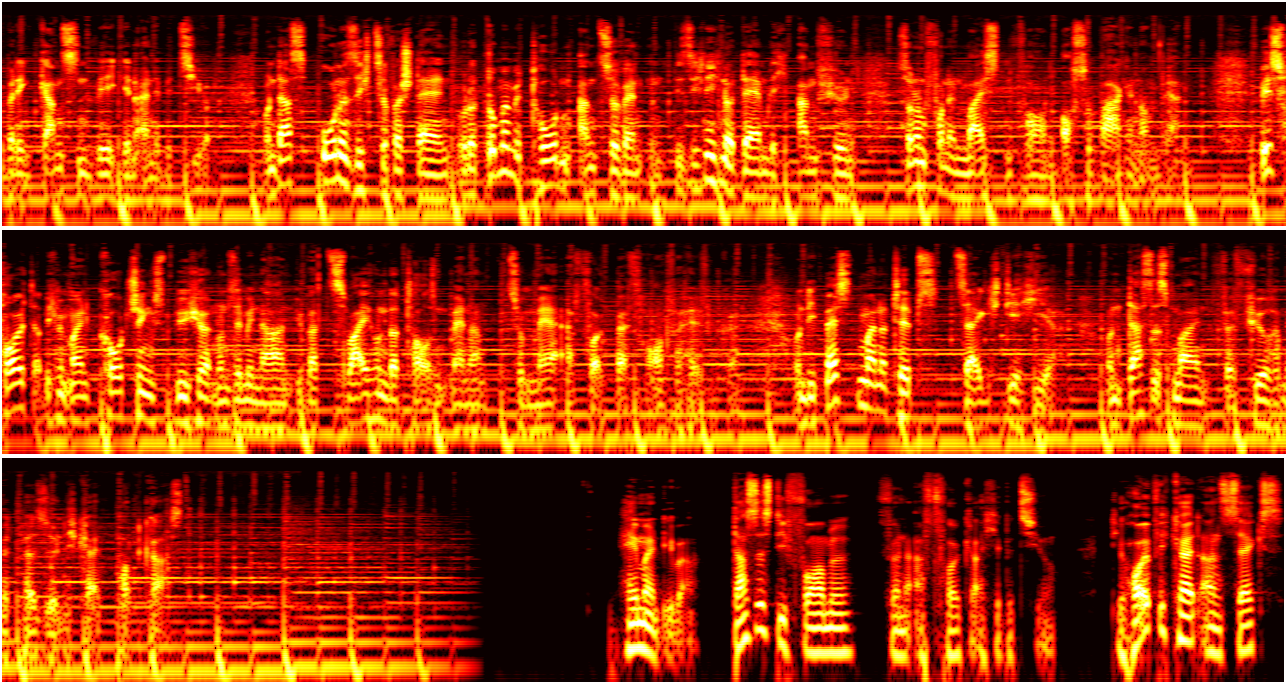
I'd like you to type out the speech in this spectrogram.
über den ganzen Weg in eine Beziehung. Und das ohne sich zu verstellen oder dumme Methoden anzuwenden, die sich nicht nur dämlich anfühlen, sondern von den meisten Frauen auch so wahrgenommen werden. Bis heute habe ich mit meinen Coachings, Büchern und Seminaren über 200.000 Männern zu mehr Erfolg bei Frauen verhelfen können. Und die besten meiner Tipps zeige ich dir hier. Und das ist mein Verführer mit Persönlichkeit Podcast. Hey mein Lieber, das ist die Formel für eine erfolgreiche Beziehung. Die Häufigkeit an Sex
